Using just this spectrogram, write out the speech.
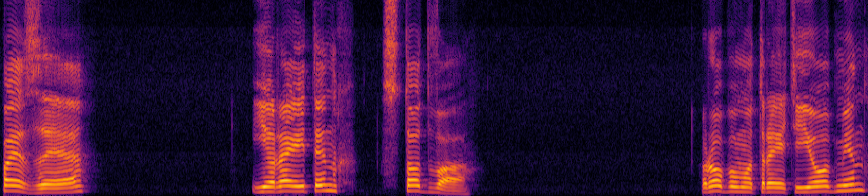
ПЗ і рейтинг 102. Робимо третій обмін.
